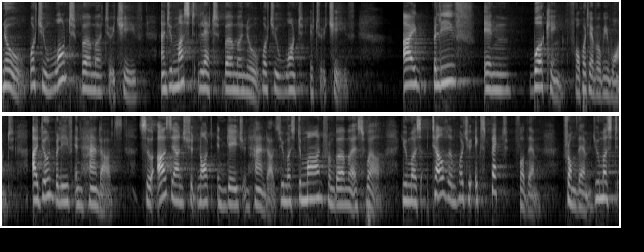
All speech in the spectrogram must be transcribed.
know what you want Burma to achieve, and you must let Burma know what you want it to achieve. I believe in working for whatever we want. I don't believe in handouts. So ASEAN should not engage in handouts. You must demand from Burma as well. You must tell them what you expect for them, from them. You must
